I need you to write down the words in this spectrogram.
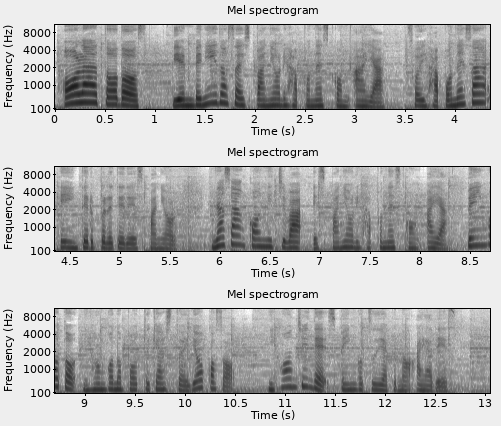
Hola a todos. Bienvenidos a Español y Japonés con Aya. Soy japonesa e intérprete de español. 皆さんこんにちは。エスパニョルハポネスコンアヤ。スペイン語と日本語のポッドキャストへようこそ。日本人でスペイン語通訳のアヤです。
